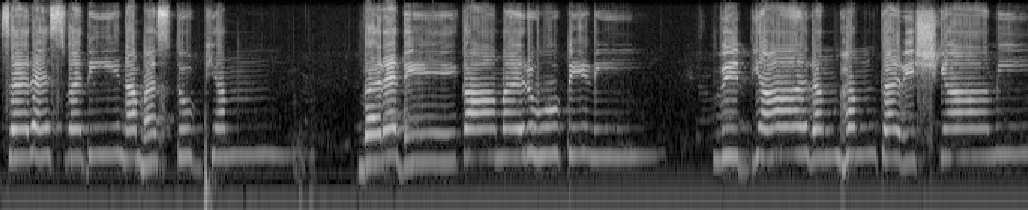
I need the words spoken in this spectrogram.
सरस्वती नमस्तुभ्यं। वरदे कामरूपिणी। विद्यारम्भं करिष्यामि।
